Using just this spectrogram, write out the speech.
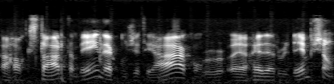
a Rockstar também, né, com GTA, com é, Red Dead Redemption,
